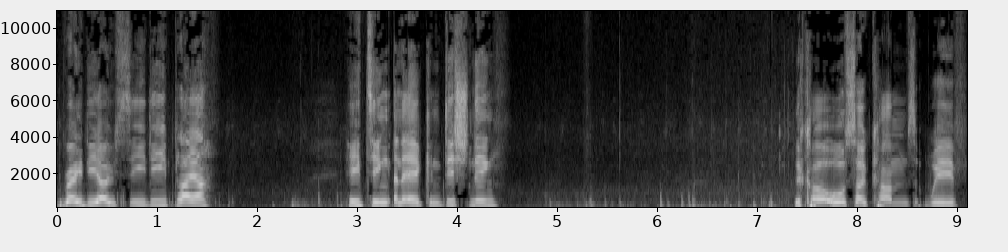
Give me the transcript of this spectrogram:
Radio CD player, heating and air conditioning the car also comes with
